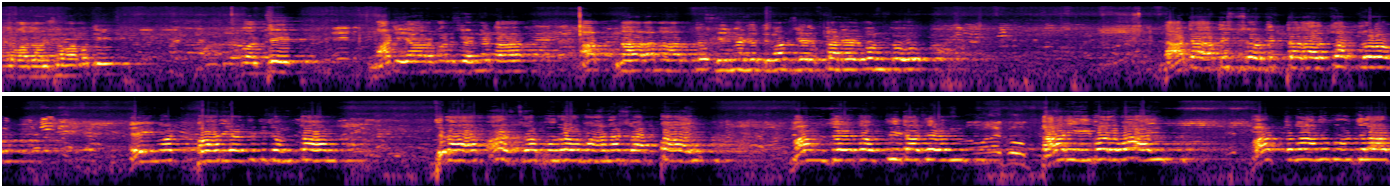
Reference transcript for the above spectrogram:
সম্মানিত প্রধান সভাপতি মাটিয়ার মানুষের নেতা, আপনার আমার মানুষের প্রাণের বন্ধু, ঢাকা বিশ্ববিদ্যালয়ের ছাত্র, এই মঠ সন্তান, জনাব আশরাফুর উপস্থিত আছেন তারই বড় ভাই বর্তমান উপজেলার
